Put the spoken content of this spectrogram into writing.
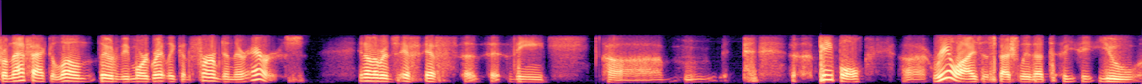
from that fact alone they would be more greatly confirmed in their errors? In other words, if if uh, the uh, people uh, realize, especially that you,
